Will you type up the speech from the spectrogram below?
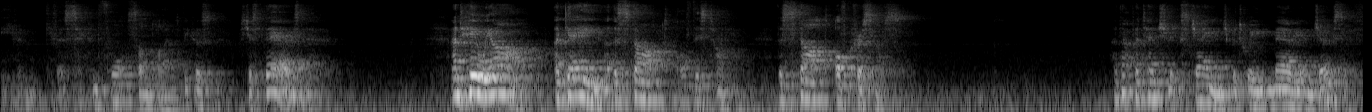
even give it a second thought sometimes because it's just there, isn't it? And here we are again at the start of this time, the start of Christmas. And that potential exchange between Mary and Joseph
